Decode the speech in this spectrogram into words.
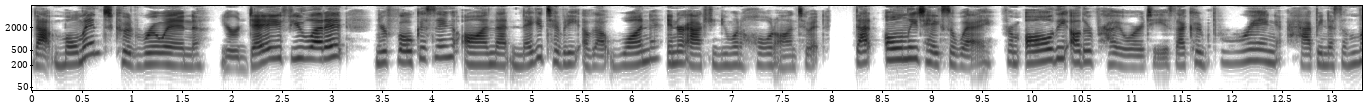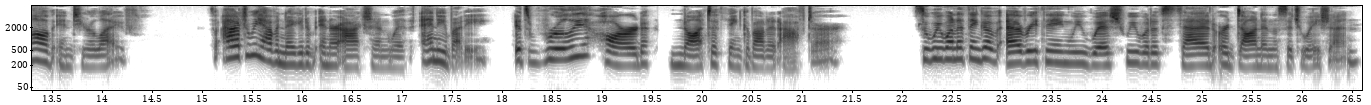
that moment, could ruin your day if you let it. You're focusing on that negativity of that one interaction. You want to hold on to it. That only takes away from all the other priorities that could bring happiness and love into your life. So, after we have a negative interaction with anybody, it's really hard not to think about it after. So we want to think of everything we wish we would have said or done in the situation.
